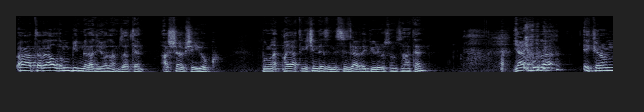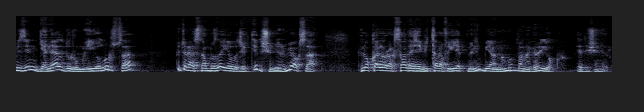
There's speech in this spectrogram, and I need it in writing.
anahtarı aldım mı 1000 lira diyor adam zaten aşağı bir şey yok. Bunu hayatın içindesiniz sizler de görüyorsunuz zaten. Yani burada ekonomimizin genel durumu iyi olursa bütün esnafımız da iyi olacak diye düşünüyorum. Yoksa lokal olarak sadece bir tarafı iyi etmenin bir anlamı bana göre yok diye düşünüyorum.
